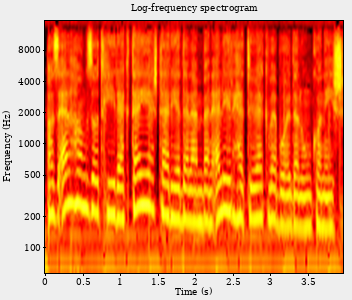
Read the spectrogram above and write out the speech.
Az elhangzott hírek teljes terjedelemben elérhetőek weboldalunkon is.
